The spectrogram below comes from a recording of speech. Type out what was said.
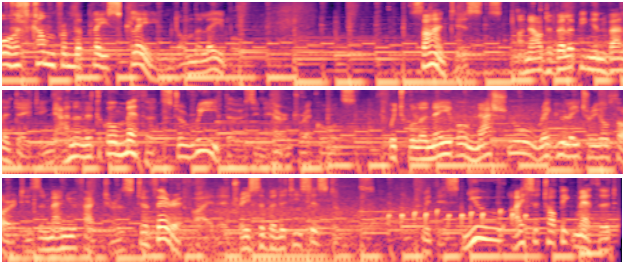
or has come from the place claimed on the label. Scientists are now developing and validating analytical methods to read those inherent records, which will enable national regulatory authorities and manufacturers to verify their traceability systems. With this new isotopic method,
